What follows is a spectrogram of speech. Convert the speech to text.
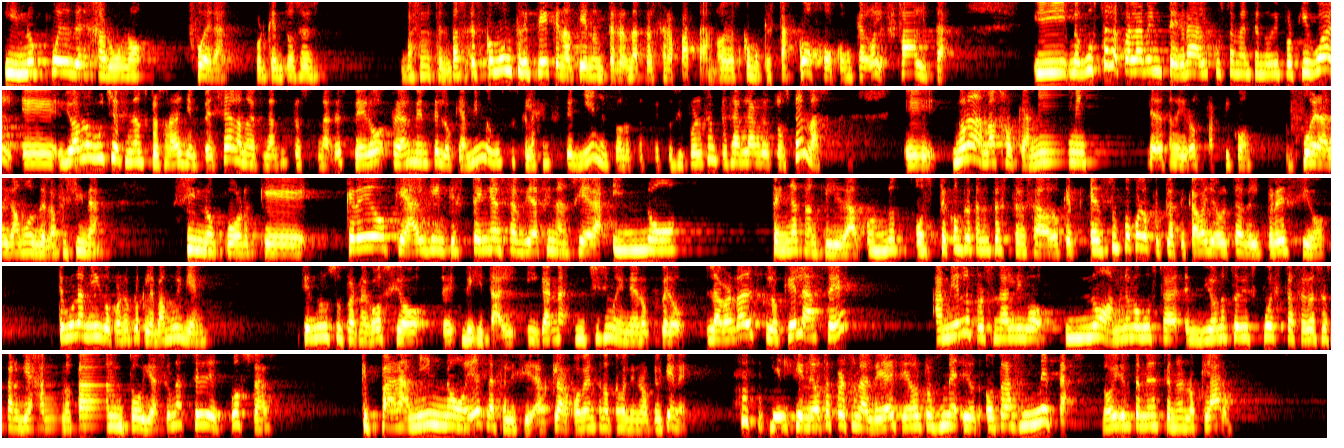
y no puedes dejar uno fuera, porque entonces vas a tener, es como un tripié que no tiene una tercera pata, ¿no? Es como que está cojo, como que algo le falta. Y me gusta la palabra integral, justamente, Nuri, porque igual, eh, yo hablo mucho de finanzas personales y empecé hablando de finanzas personales, pero realmente lo que a mí me gusta es que la gente esté bien en todos los aspectos y por eso empecé a hablar de otros temas. Eh, no nada más porque a mí me interesan y los practico fuera, digamos, de la oficina, sino porque creo que alguien que tenga estabilidad financiera y no tenga tranquilidad o no o esté completamente estresado, que es un poco lo que platicaba yo ahorita del precio, tengo un amigo, por ejemplo, que le va muy bien, tiene un super negocio eh, digital y gana muchísimo dinero, pero la verdad es que lo que él hace, a mí en lo personal digo, no, a mí no me gusta, yo no estoy dispuesta a hacer eso, estar viajando tanto y hacer una serie de cosas que para mí no es la felicidad. Claro, obviamente no tengo el dinero que él tiene, y él tiene otra personalidad y tiene otros otras metas, ¿no? Y eso también es tenerlo claro.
